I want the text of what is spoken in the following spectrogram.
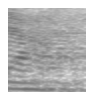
down.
